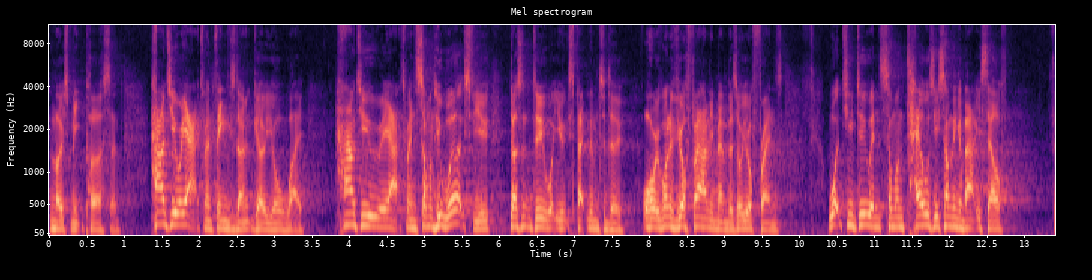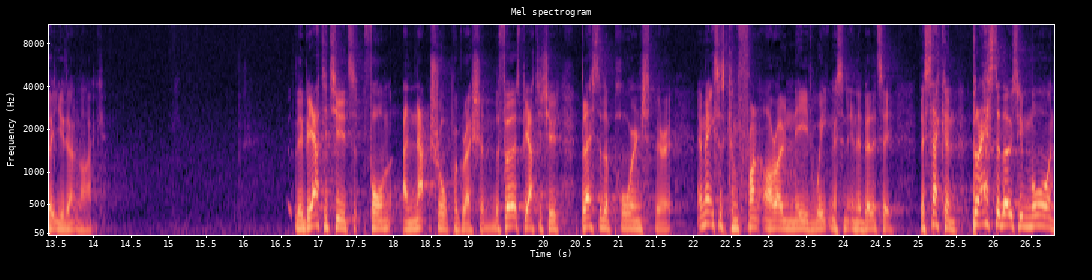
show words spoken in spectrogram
most meek person. How do you react when things don't go your way? How do you react when someone who works for you doesn't do what you expect them to do? Or one of your family members or your friends? What do you do when someone tells you something about yourself that you don't like? The Beatitudes form a natural progression. The first Beatitude, blessed are the poor in spirit, it makes us confront our own need, weakness, and inability. The second, blessed are those who mourn,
